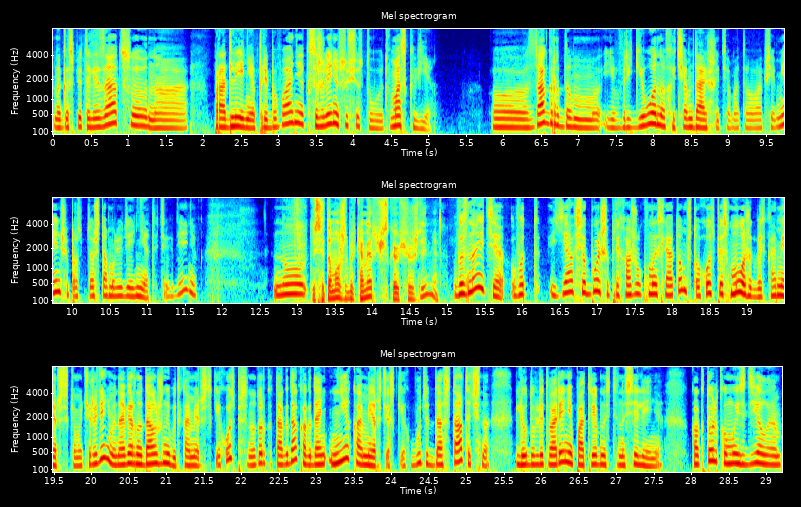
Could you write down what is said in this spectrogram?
на госпитализацию, на продление пребывания, к сожалению, существуют в Москве. Э, за городом и в регионах, и чем дальше, тем этого вообще меньше, просто потому что там у людей нет этих денег. Но... То есть это может быть коммерческое учреждение? Вы знаете, вот я все больше прихожу к мысли о том, что хоспис может быть коммерческим учреждением, и, наверное, должны быть коммерческие хосписы, но только тогда, когда некоммерческих будет достаточно для удовлетворения потребностей населения. Как только мы сделаем...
